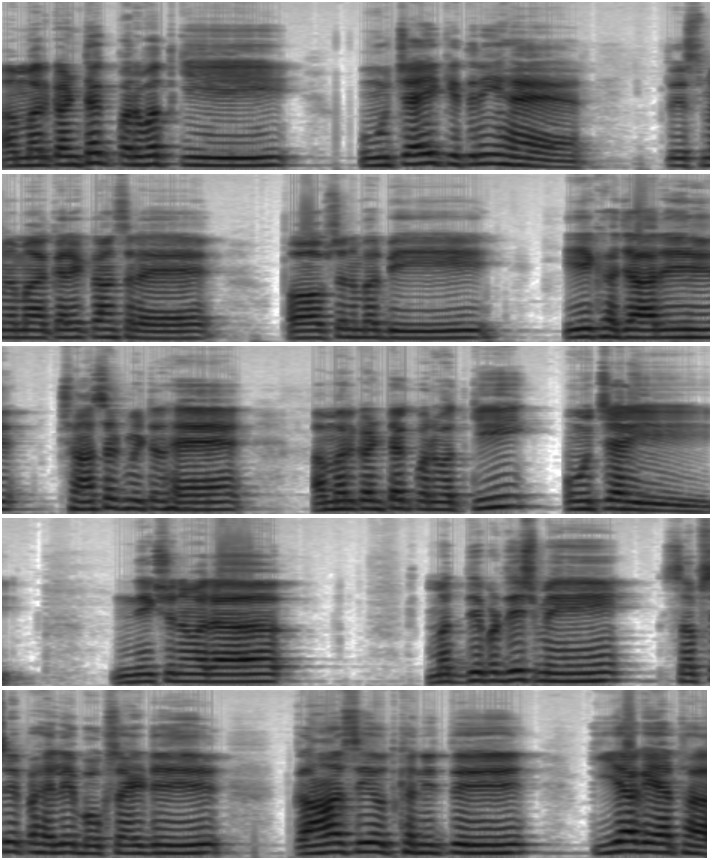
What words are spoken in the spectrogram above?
अमरकंटक पर्वत की ऊंचाई कितनी है? तो इसमें हमारा करेक्ट आंसर है ऑप्शन नंबर बी एक हज़ार छियासठ मीटर है अमरकंटक पर्वत की ऊंचाई। नेक्स्ट हमारा मध्य प्रदेश में सबसे पहले बॉक्साइड कहाँ से उत्खनित किया गया था?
